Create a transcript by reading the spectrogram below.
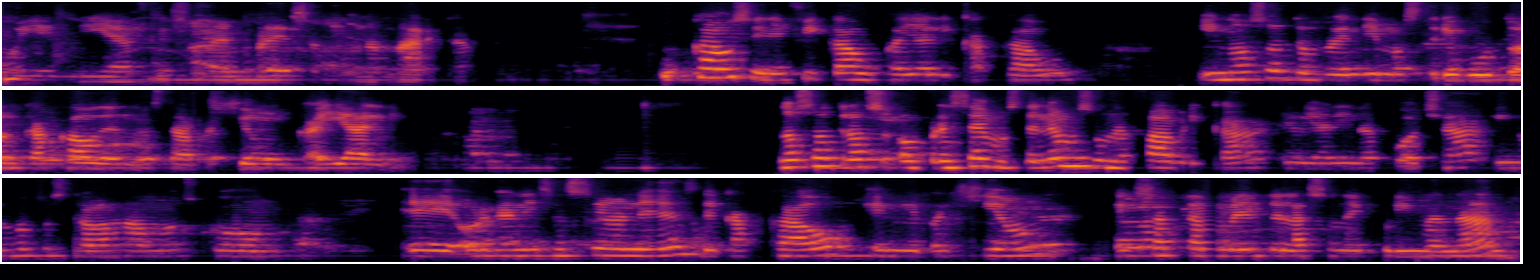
hoy en día, que es una empresa, una marca. Ucao significa Ucayali Cacao y nosotros rendimos tributo al cacao de nuestra región Ucayali. Nosotros ofrecemos, tenemos una fábrica en Yarina Cocha y nosotros trabajamos con eh, organizaciones de cacao en mi región, exactamente en la zona de Curimaná.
